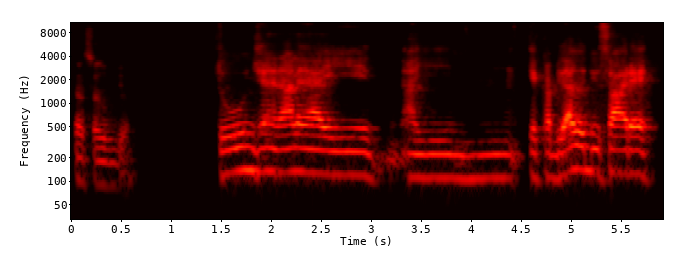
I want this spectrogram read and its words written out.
Senza dubbio. Tu in generale hai, hai, ti è capitato di usare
